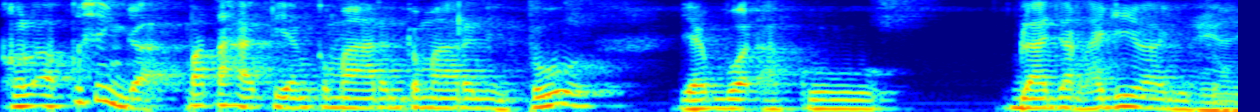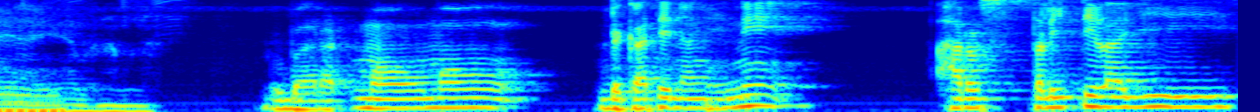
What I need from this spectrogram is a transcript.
Kalau aku sih nggak patah hati yang kemarin-kemarin itu ya buat aku belajar lagi lah gitu. iya benar-benar. Ibarat mau mau dekatin yang ini harus teliti lagi,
